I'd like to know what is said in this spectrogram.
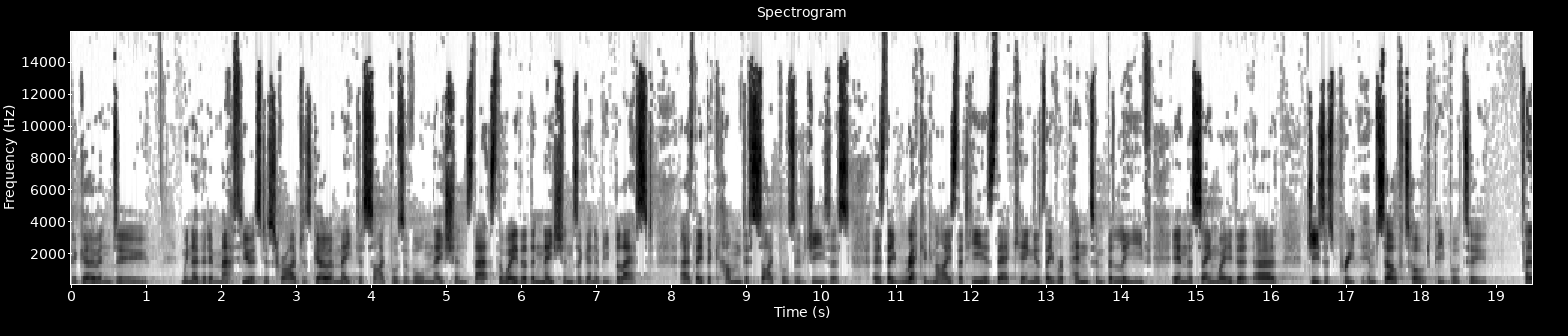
to go and do. We know that in Matthew it's described as go and make disciples of all nations. That's the way that the nations are going to be blessed as they become disciples of Jesus, as they recognize that he is their king, as they repent and believe in the same way that uh, Jesus pre- himself told people to. Uh,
